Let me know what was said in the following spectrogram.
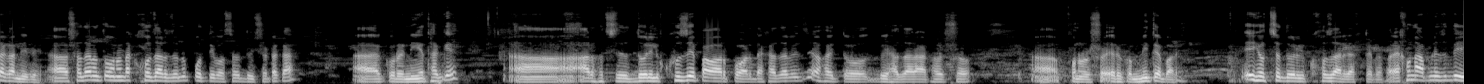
টাকা নেবে? সাধারণত ওনারা খোঁজার জন্য প্রতি বছর দুইশো টাকা করে নিয়ে থাকে। আর হচ্ছে দলিল খুঁজে পাওয়ার পর দেখা যাবে যে হয়তো দুই হাজার আঠারোশো পনেরোশো এরকম নিতে পারে। এই হচ্ছে দলিল খোঁজার একটা ব্যাপার। এখন আপনি যদি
